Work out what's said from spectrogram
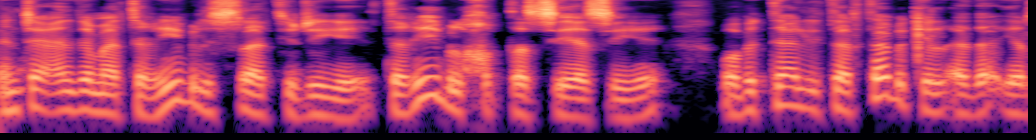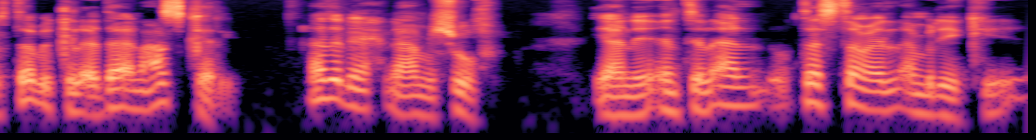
أنت عندما تغيب الاستراتيجية تغيب الخطة السياسية وبالتالي ترتبك الأداء يرتبك الأداء العسكري. هذا اللي إحنا عم نشوفه. يعني أنت الآن تستمع الأمريكي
